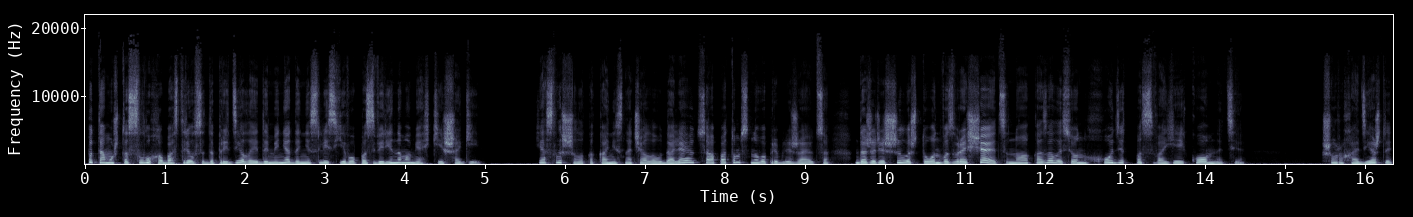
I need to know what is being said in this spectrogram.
Потому что слух обострился до предела, и до меня донеслись его по-звериному мягкие шаги. Я слышала, как они сначала удаляются, а потом снова приближаются. Даже решила, что он возвращается, но оказалось, он ходит по своей комнате. Шорох одежды,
